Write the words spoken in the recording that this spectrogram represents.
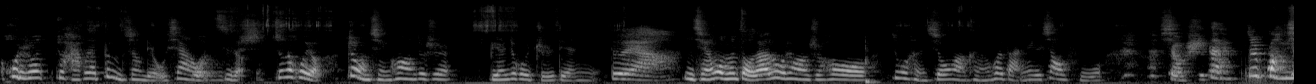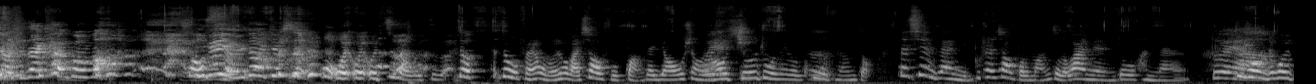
或者说就还会在凳子上留下，我我记得真的会有这种情况，就是别人就会指点你。对啊，以前我们走在路上的时候就会很凶嘛，可能会把那个校服 小时代，就是绑小时代看过吗？里面有一段就是 我我我我记得我记得，就就反正我们会把校服绑在腰上，然后遮住那个裤子才能走。但现在你不穿校服了嘛，你走到外面你就很难，对啊，这时候你就会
